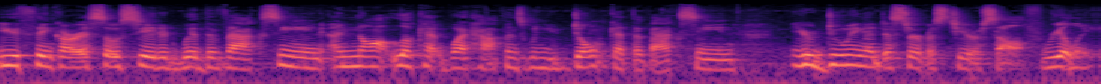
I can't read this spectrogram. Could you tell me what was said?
you think are associated with the vaccine and not look at what happens when you don't get the vaccine you're doing a disservice to yourself really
